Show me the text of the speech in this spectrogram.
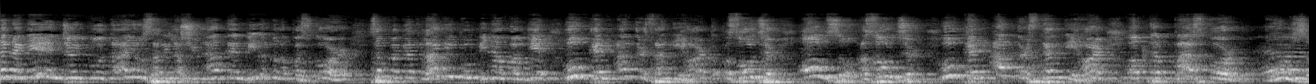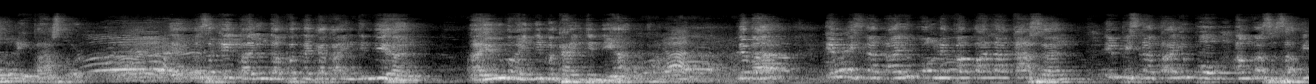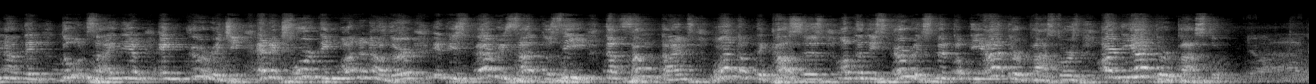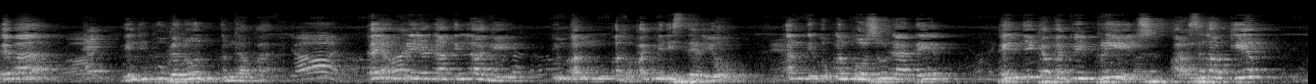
na nag enjoy po tayo sa relasyon natin bilang mga pastor sapagkat lagi kong binabanggit who can understand the heart of a soldier? Also a soldier who can understand the heart of the pastor? Also a pastor. Eh, masakit tayong dapat nagkakaintindihan tayo yung mga hindi magkaintindihan. Di ba? imbis na tayo po ang nagpapalakasan Imbis na tayo po ang masasabi natin doon sa idea encouraging and exhorting one another, it is very sad to see that sometimes one of the causes of the discouragement of the other pastors are the other pastor. Diba? Hindi po ganun ang dapat. Kaya ang prayer natin lagi, yung pang makapag-ministeryo, ang tibok ng puso natin. Hindi ka mag-preach para sa lakit.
